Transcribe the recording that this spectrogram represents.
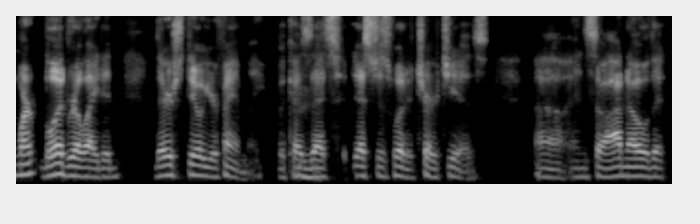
weren't blood related, they're still your family because mm-hmm. that's that's just what a church is. Uh, and so I know that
